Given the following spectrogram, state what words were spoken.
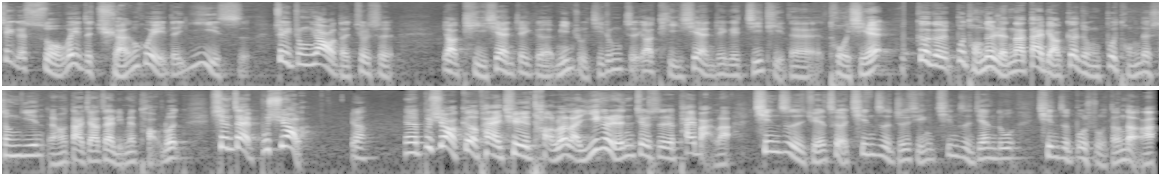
这个所谓的全会的意思，最重要的就是要体现这个民主集中制，要体现这个集体的妥协。各个不同的人呢，代表各种不同的声音，然后大家在里面讨论。现在不需要了，对吧？呃，不需要各派去讨论了，一个人就是拍板了，亲自决策、亲自执行、亲自监督、亲自部署等等啊，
